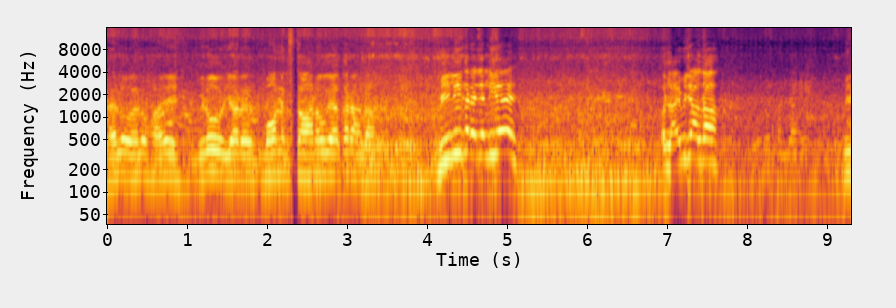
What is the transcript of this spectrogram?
ਹੈਲੋ ਹੈਲੋ ਹਾਏ। ਵੀਰੋ ਯਾਰ ਬਹੁਤ ਨੁਕਸਾਨ ਹੋ ਗਿਆ ਘਰਾਂ ਦਾ। ਬਿਜਲੀ ਘਰੇ ਚੱਲੀਏ। ਉਹ ਲਾਈਵ ਚੱਲਦਾ। ਵੀ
